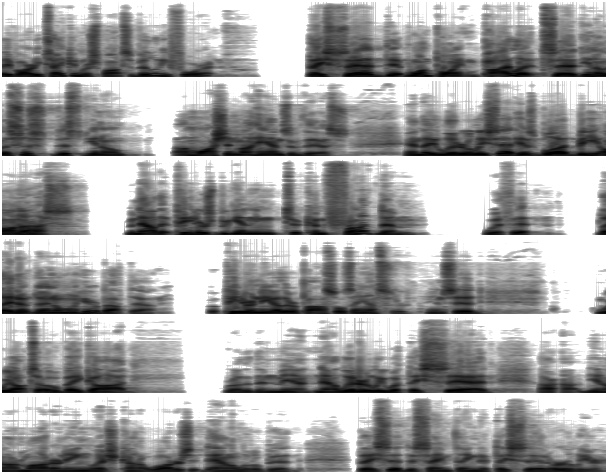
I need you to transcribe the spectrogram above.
They've already taken responsibility for it. They said at one point, Pilate said, you know, this is this, you know, I'm washing my hands of this. And they literally said, his blood be on us. But now that Peter's beginning to confront them with it, they don't, they don't want to hear about that. But Peter and the other apostles answered and said, we ought to obey God rather than men. Now, literally, what they said, our, you know, our modern English kind of waters it down a little bit. They said the same thing that they said earlier.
